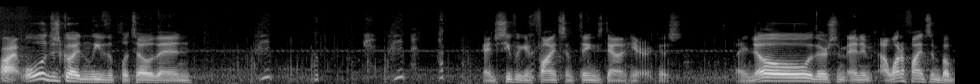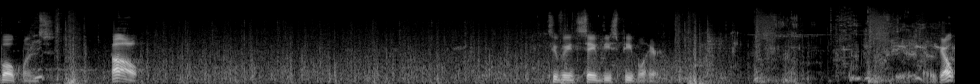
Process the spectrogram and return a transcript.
Alright, well, we'll just go ahead and leave the plateau then. And see if we can find some things down here, because I know there's some enemy... I want to find some Bokoblins. Uh oh See if we can save these people here. Go.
